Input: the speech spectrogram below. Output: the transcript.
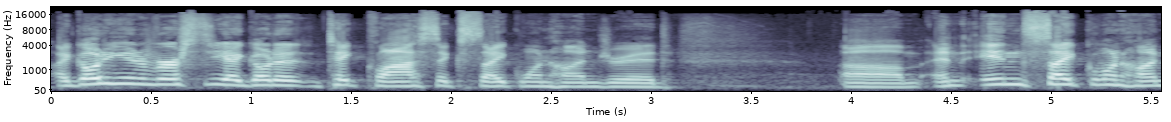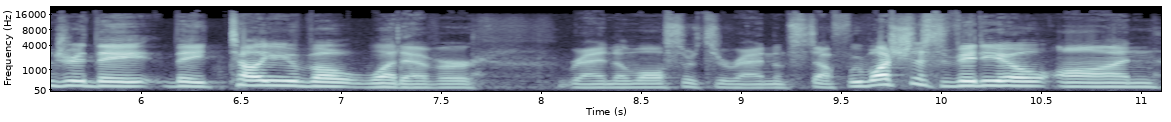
I go to university, I go to take classics, Psych 100. Um, and in Psych 100, they, they tell you about whatever random, all sorts of random stuff. We watched this video on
